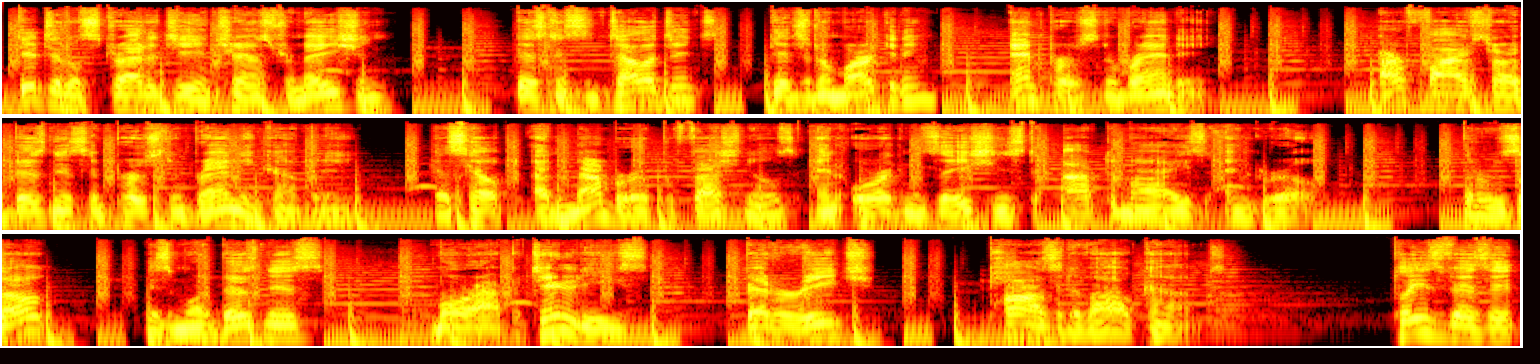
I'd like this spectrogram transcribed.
digital strategy and transformation, business intelligence, digital marketing, and personal branding. Our five star business and personal branding company has helped a number of professionals and organizations to optimize and grow. The result is more business, more opportunities, better reach, positive outcomes. Please visit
